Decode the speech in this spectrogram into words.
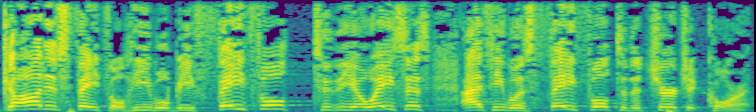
God is faithful. He will be faithful to the oasis as he was faithful to the church at Corinth,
